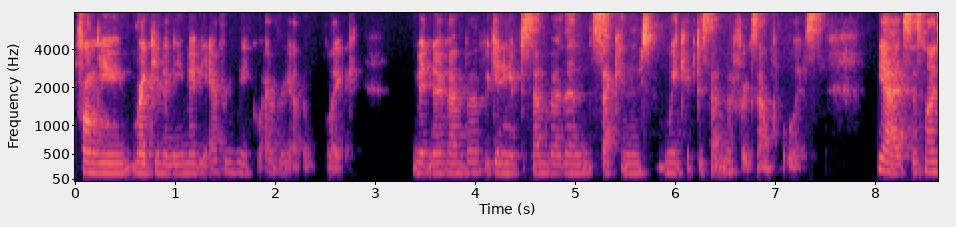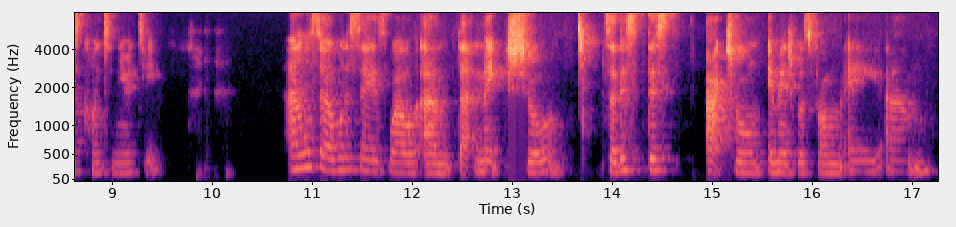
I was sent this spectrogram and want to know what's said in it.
from you regularly, maybe every week or every other, like mid-November, beginning of December, then the second week of December, for example. It's, yeah, it's this nice continuity. And also I want to say as well um, that make sure, so this, this actual image was from a, um,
